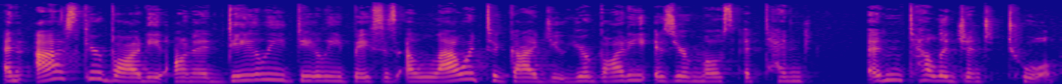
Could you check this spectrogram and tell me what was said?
and ask your body on a daily daily basis allow it to guide you. Your body is your most intelligent tool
